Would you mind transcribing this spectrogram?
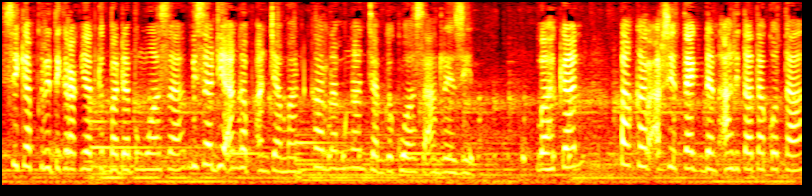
sikap kritik rakyat kepada penguasa bisa dianggap ancaman karena mengancam kekuasaan rezim. Bahkan, pakar arsitek dan ahli tata kota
